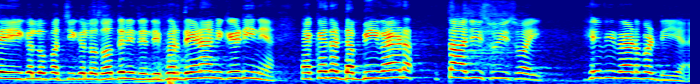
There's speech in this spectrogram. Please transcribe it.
23 ਕਿਲੋ 25 ਕਿਲੋ ਦੁੱਧ ਨਹੀਂ ਦਿੰਦੀ ਫਿਰ ਦੇਣਾ ਵੀ ਕਿਹੜੀ ਨੇ ਆ? ਇੱਕ ਇਹ ਤਾਂ ਡੱਬੀ ਵੈੜ ਤਾਜੀ ਸੂਈ ਸਵਾਈ। ਇਹ ਵੀ ਵੈੜ ਵੱਡੀ ਆ।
